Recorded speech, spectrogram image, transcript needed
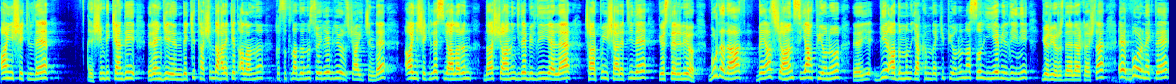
Aynı şekilde e, Şimdi kendi rengindeki taşın da hareket alanını kısıtladığını söyleyebiliyoruz şah içinde. Aynı şekilde siyahların da şahın gidebildiği yerler çarpı işaretiyle gösteriliyor. Burada da beyaz şahın siyah piyonu e, bir adımın yakındaki piyonu nasıl yiyebildiğini görüyoruz değerli arkadaşlar. Evet bu örnekte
